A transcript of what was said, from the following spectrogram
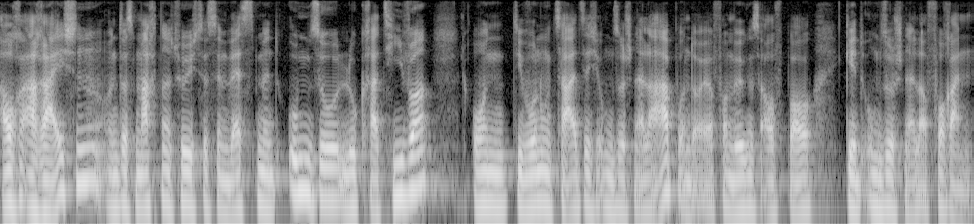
auch erreichen. Und das macht natürlich das Investment umso lukrativer und die Wohnung zahlt sich umso schneller ab und euer Vermögensaufbau geht umso schneller voran.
